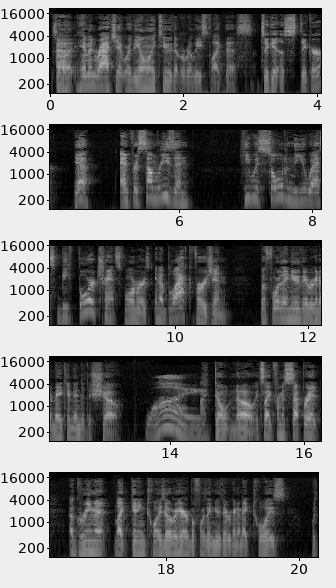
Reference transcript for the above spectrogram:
So uh, him and Ratchet were the only two that were released like this. to get a sticker, Yeah. And for some reason, he was sold in the US before Transformers in a black version before they knew they were going to make him into the show. Why? I don't know. It's like from a separate agreement, like getting toys over here before they knew they were going to make toys with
